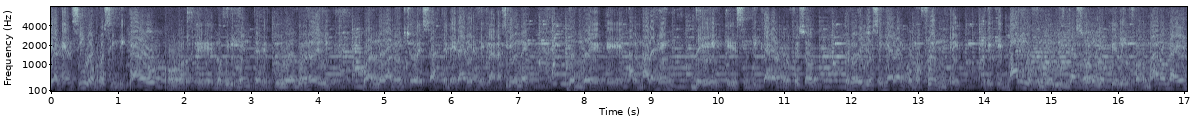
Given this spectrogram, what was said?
ya que han sido pues indicados por eh, los dirigentes del Club de Rey cuando han hecho esas temerarias declaraciones donde eh, al margen de eh, sindicar al profesor, pero ellos señalan como fuente de que varios futbolistas son los que le informaron a él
